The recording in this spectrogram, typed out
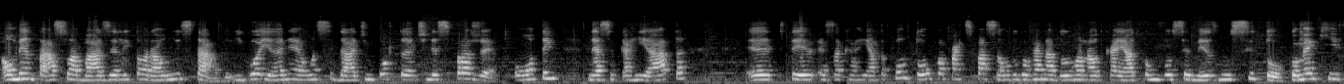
aumentar a sua base eleitoral no estado. E Goiânia é uma cidade importante nesse projeto. Ontem, nessa carreata, é, ter, essa carreata contou com a participação do governador Ronaldo Caiado, como você mesmo citou. Como é que,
